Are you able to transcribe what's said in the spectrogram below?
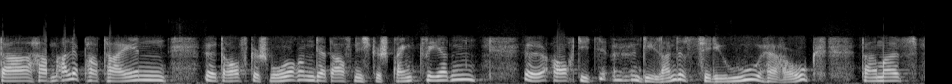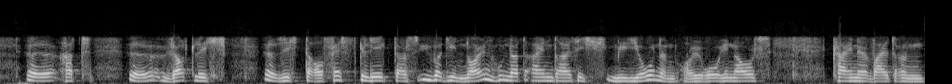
da haben alle Parteien äh, darauf geschworen, der darf nicht gesprengt werden. Äh, auch die, die Landes-CDU, Herr Haug, damals äh, hat äh, wörtlich sich darauf festgelegt, dass über die 931 Millionen Euro hinaus keine weiteren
